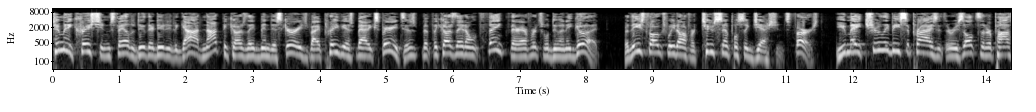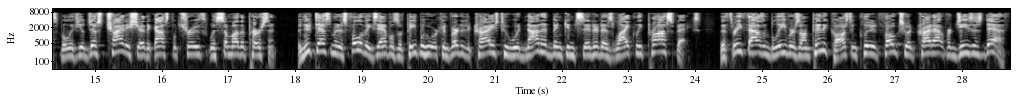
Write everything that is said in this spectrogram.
Too many Christians fail to do their duty to God not because they've been discouraged by previous bad experiences, but because they don't think their efforts will do any good. For these folks, we'd offer two simple suggestions. First, you may truly be surprised at the results that are possible if you'll just try to share the gospel truth with some other person. The New Testament is full of examples of people who were converted to Christ who would not have been considered as likely prospects. The 3,000 believers on Pentecost included folks who had cried out for Jesus' death.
